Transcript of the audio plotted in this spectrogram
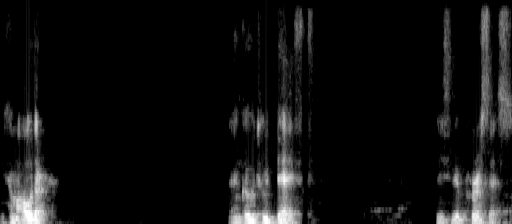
Become older and go to death. This is the process.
